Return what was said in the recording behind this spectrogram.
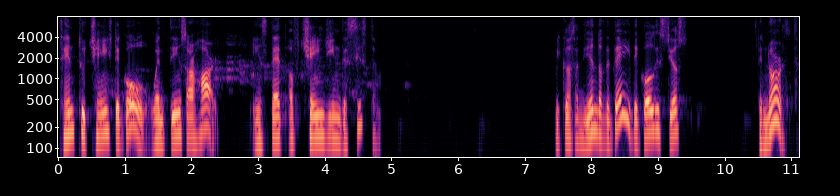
tend to change the goal when things are hard instead of changing the system. Because at the end of the day, the goal is just the north.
